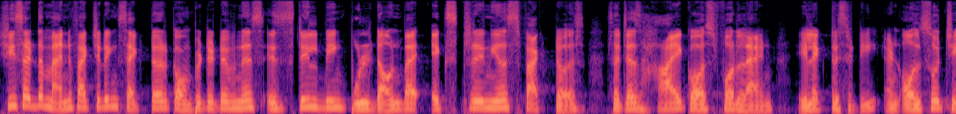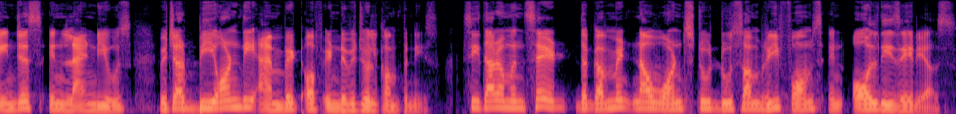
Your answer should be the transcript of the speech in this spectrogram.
She said the manufacturing sector competitiveness is still being pulled down by extraneous factors such as high cost for land, electricity, and also changes in land use, which are beyond the ambit of individual companies. Sitharaman said the government now wants to do some reforms in all these areas.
